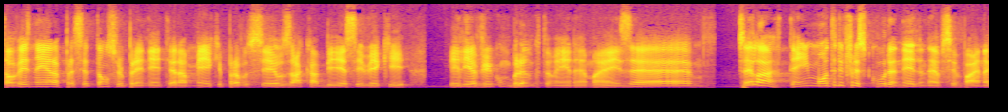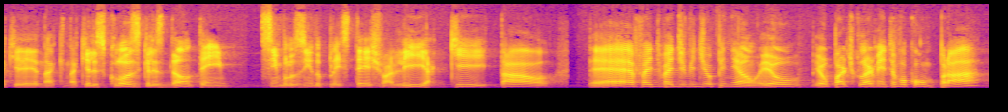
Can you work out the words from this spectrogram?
talvez nem era para ser tão surpreendente, era meio que para você usar a cabeça e ver que ele ia vir com branco também, né? Mas é. Sei lá, tem um monte de frescura nele, né? Você vai naquele, na, naqueles closes que eles dão, tem símbolozinho do PlayStation ali, aqui e tal. É, vai, vai dividir opinião. Eu, eu particularmente, eu vou comprar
